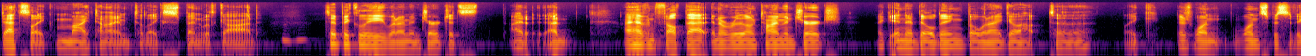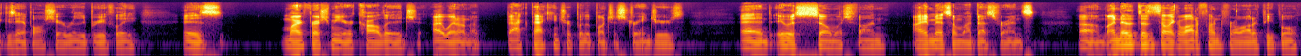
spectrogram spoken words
that's like my time to like spend with God. Typically, when I'm in church, it's I, I I haven't felt that in a really long time in church, like in a building. But when I go out to like, there's one one specific example I'll share really briefly is my freshman year of college. I went on a backpacking trip with a bunch of strangers, and it was so much fun. I met some of my best friends. Um, I know that doesn't sound like a lot of fun for a lot of people,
